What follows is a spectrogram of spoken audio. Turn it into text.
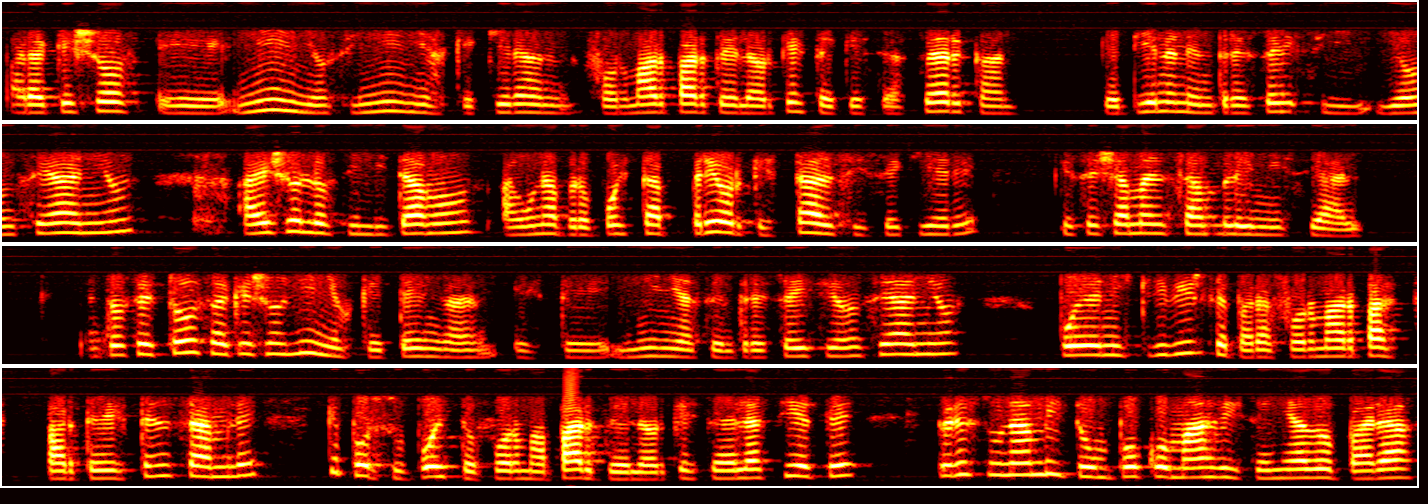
para aquellos eh, niños y niñas que quieran formar parte de la orquesta y que se acercan, que tienen entre 6 y, y 11 años, a ellos los invitamos a una propuesta preorquestal, si se quiere, que se llama ensamble inicial. Entonces todos aquellos niños que tengan este, niñas entre 6 y 11 años pueden inscribirse para formar parte de este ensamble, que por supuesto forma parte de la Orquesta de las Siete, pero es un ámbito un poco más diseñado para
